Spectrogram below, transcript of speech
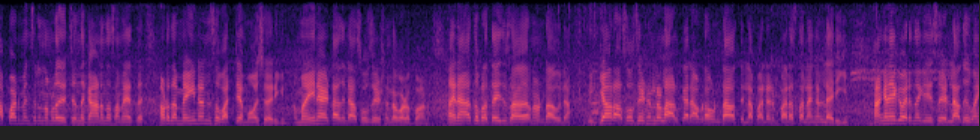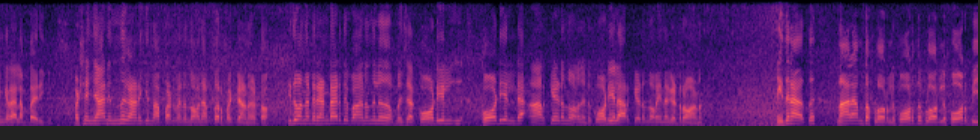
അപ്പാർട്ട്മെന്റ്സിലും നമ്മൾ ചെന്ന് കാണുന്ന സമയത്ത് അവിടുത്തെ മെയിന്റനൻസ് പറ്റിയ മോശമായിരിക്കും. മെയിനായിട്ട് അതിന്റെ അസോസിയേഷന്റെ കുഴപ്പമാണ്. അതിനകത്ത് പ്രത്യേകിച്ച് സഹകരണം ഉണ്ടാവില്ല. മിക്കവാറും അസോസിയേഷനിലുള്ള ആൾക്കാർ അവിടെ ഉണ്ടാവത്തില്ല. പലരും പല സ്ഥലങ്ങളിലായിരിക്കും. അങ്ങനെയൊക്കെ വരുന്ന കേസുകളിൽ അത് ഭയങ്കര അലമ്പായിരിക്കും. പക്ഷേ ഞാൻ ഇന്ന് കാണിക്കുന്ന അപ്പാർട്ട്മെന്റ് എന്ന് പറഞ്ഞാൽ പെർഫെക്റ്റ് ആണ് കേട്ടോ. ഇത് വന്നിട്ട് രണ്ടായിരത്തി പതിനൊന്നിൽ നിർമ്മിച്ച കോടിയൽ കോടിയലിന്റെ ആർക്കേഡ് എന്ന് പറഞ്ഞിട്ട് കോടിയൽ ആർക്കേഡ് എന്ന് പറയുന്ന കെട്ടിടമാണ്. ഇതിനകത്ത് നാലാമത്തെ ഫ്ലോറിൽ ഫോർത്ത് ഫ്ലോറിൽ ഫോർ ബി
